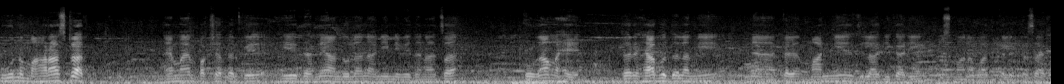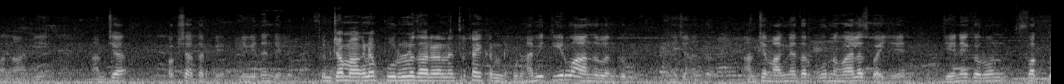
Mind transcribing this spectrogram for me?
पूर्ण महाराष्ट्रात एम आय एम पक्षातर्फे हे धरणे आंदोलन आणि निवेदनाचा प्रोग्राम आहे. तर ह्याबद्दल आम्ही माननीय जिल्हाधिकारी उस्मानाबाद कलेक्टर साहेबांना आम्ही आमच्या पक्षातर्फे निवेदन दिलेलं आहे. तुमच्या मागण्या पूर्ण झाल्या नाही तर काय करणार पुढे? आम्ही तीव्र आंदोलन करू ह्याच्यानंतर. आमच्या मागण्या तर पूर्ण व्हायलाच पाहिजे जेणेकरून फक्त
